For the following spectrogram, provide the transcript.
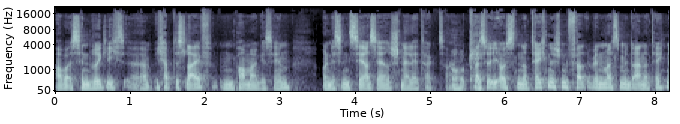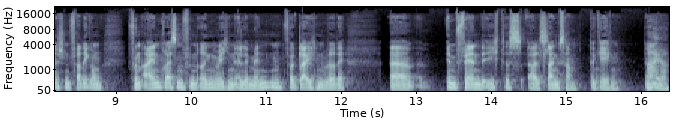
aber es sind wirklich, äh, ich habe das live ein paar Mal gesehen und es sind sehr, sehr schnelle Taktzahlen. Okay. Also aus einer technischen, wenn man es mit einer technischen Fertigung von Einpressen von irgendwelchen Elementen vergleichen würde, äh, empfände ich das als langsam dagegen. Ja. Ah ja,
